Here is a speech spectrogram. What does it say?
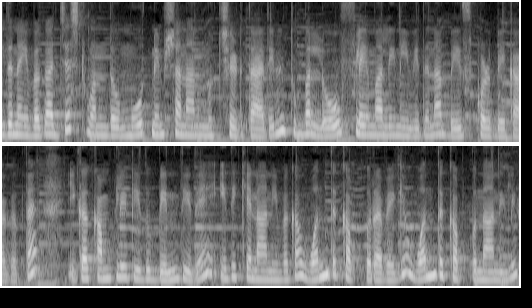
ಇದನ್ನು ಇವಾಗ ಜಸ್ಟ್ ಒಂದು ಮೂರು ನಿಮಿಷ ನಾನು ಮುಚ್ಚಿಡ್ತಾ ಇದ್ದೀನಿ. ತುಂಬ ಲೋ ಫ್ಲೇಮಲ್ಲಿ ನೀವು ಇದನ್ನು ಬೇಯಿಸ್ಕೊಳ್ಬೇಕಾಗತ್ತೆ. ಈಗ ಕಂಪ್ಲೀಟ್ ಇದು ಬೆಂದಿದೆ. ಇದಕ್ಕೆ ನಾನು ಇವಾಗ ಒಂದು ಕಪ್ ರವೆಗೆ ಒಂದು ಕಪ್ ನಾನಿಲ್ಲಿ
